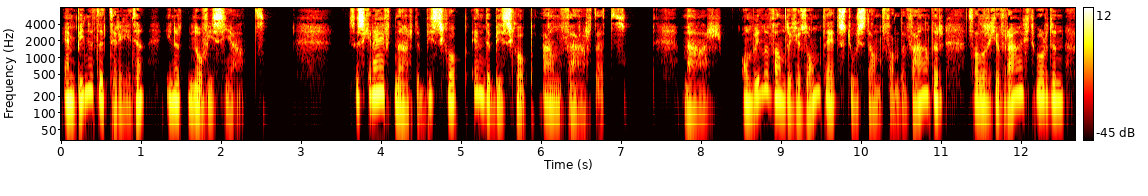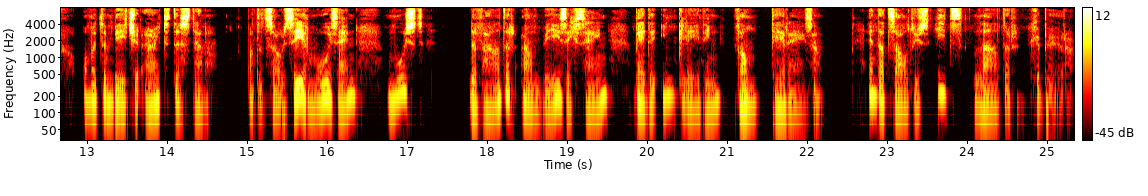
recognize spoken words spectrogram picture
en binnen te treden in het noviciaat. Ze schrijft naar de bisschop en de bisschop aanvaardt het. Maar omwille van de gezondheidstoestand van de vader zal er gevraagd worden om het een beetje uit te stellen. Want het zou zeer mooi zijn, moest de vader aanwezig zijn bij de inkleding van Therese. En dat zal dus iets later gebeuren.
